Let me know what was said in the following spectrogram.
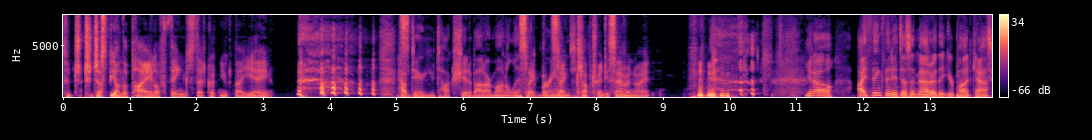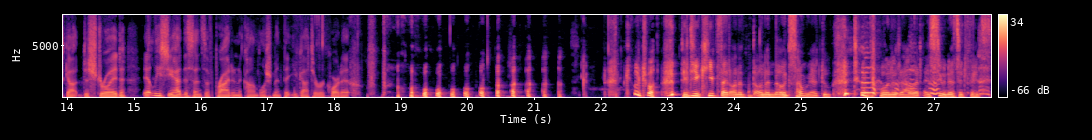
to to just be on the pile of things that got nuked by EA. how dare you talk shit about our It's monolithic like brand? it's like Club Twenty Seven, right? You know, I think that it doesn't matter that your podcast got destroyed. At least you had the sense of pride and accomplishment that you got to record it. One. Did you keep that on a on a note somewhere to to pull it out as soon as it fits?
